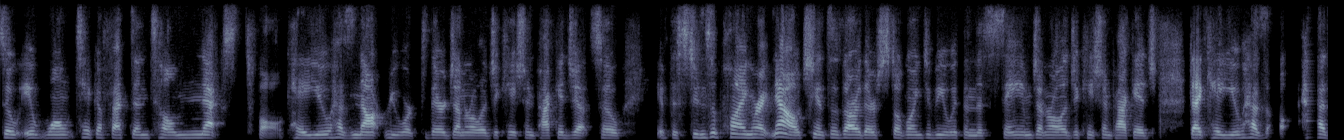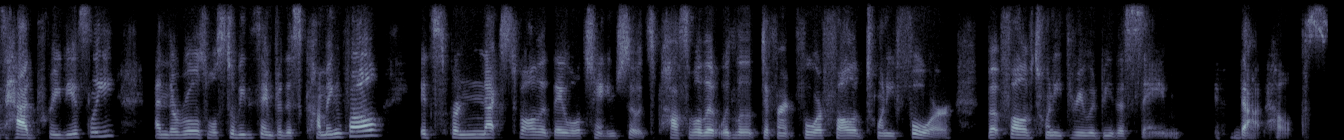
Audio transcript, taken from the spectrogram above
So it won't take effect until next fall. KU has not reworked their general education package yet. So if the student's applying right now, chances are they're still going to be within the same general education package that KU has, has had previously, and the rules will still be the same for this coming fall. It's for next fall that they will change. So it's possible that it would look different for fall of 24, but fall of 23 would be the same, if that helps.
